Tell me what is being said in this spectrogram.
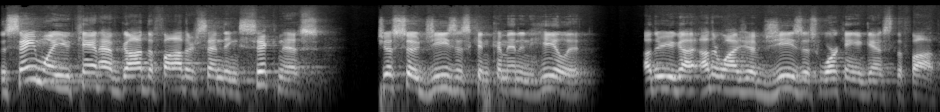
The same way you can't have God the Father sending sickness just so Jesus can come in and heal it. Other you got, otherwise, you have Jesus working against the Father.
